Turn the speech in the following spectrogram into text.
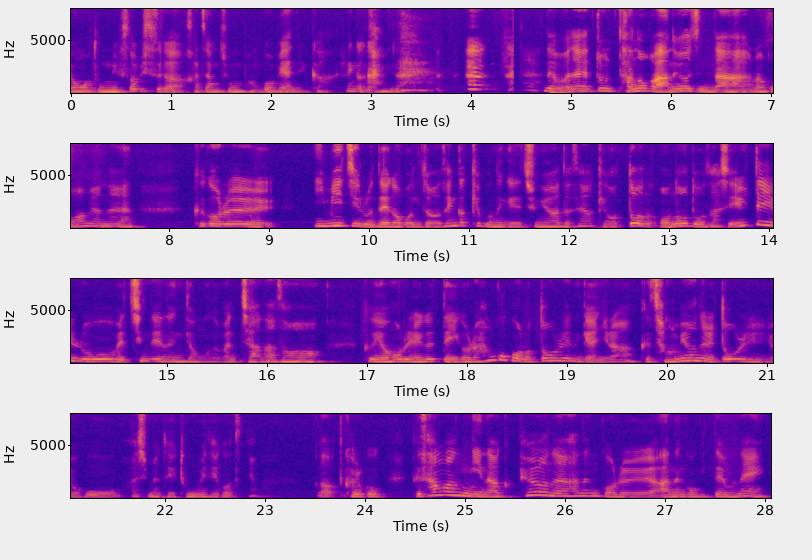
영어 독립 서비스가 가장 좋은 방법이 아닐까 생각합니다. 근데 만약에 좀 단어가 안 외워진다라고 하면은 그거를 이미지로 내가 먼저 생각해 보는 게 중요하다 생각해요. 어떤 언어도 사실 1대1로 매칭되는 경우는 많지 않아서 그 영어를 읽을 때 이거를 한국어로 떠올리는 게 아니라 그 장면을 떠올리려고 하시면 되게 도움이 되거든요. 그러니까 결국 그 상황이나 그 표현을 하는 거를 아는 거기 때문에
